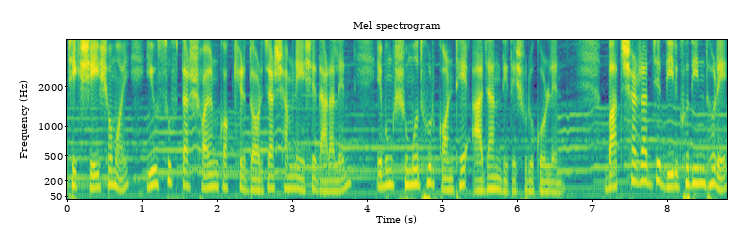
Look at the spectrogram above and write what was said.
ঠিক সেই সময় ইউসুফ তার শয়নকক্ষের দরজার সামনে এসে দাঁড়ালেন এবং সুমধুর কণ্ঠে আজান দিতে শুরু করলেন। বাদশার রাজ্যে দীর্ঘদিন ধরে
